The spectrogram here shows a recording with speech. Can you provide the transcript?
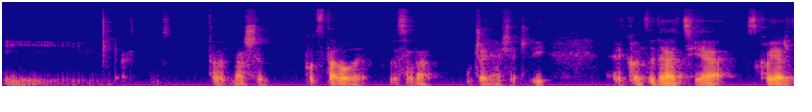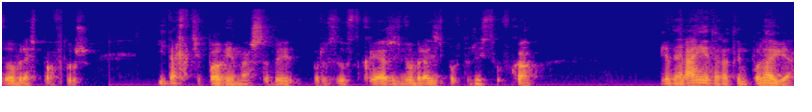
i to nasze podstawowe zasada uczenia się, czyli koncentracja, skojarz, wyobraź, powtórz. I tak Ci powiem, masz sobie po prostu skojarzyć, wyobrazić, powtórzyć słówko. Generalnie to na tym polega,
